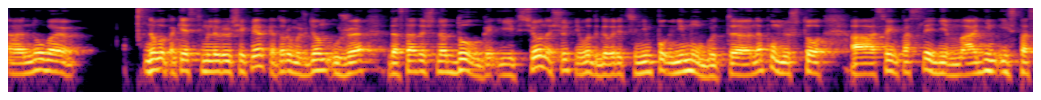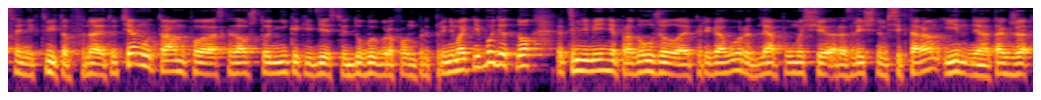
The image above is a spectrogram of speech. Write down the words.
э, новая новый пакет стимулирующих мер, который мы ждем уже достаточно долго, и все насчет него договориться не, не могут. Э, напомню, что а, своим последним, одним из последних твитов на эту тему Трамп э, сказал, что никаких действий до выборов он предпринимать не будет, но тем не менее продолжил э, переговоры для помощи различным секторам и также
